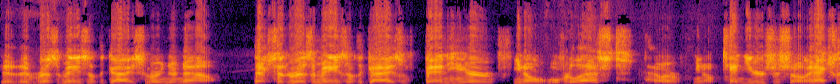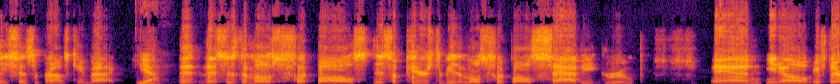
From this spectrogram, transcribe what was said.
the resumes of the guys who are in there now next to the resumes of the guys who've been here, you know, over the last however, you know, ten years or so, and actually since the Browns came back, yeah, th- this is the most football. This appears to be the most football savvy group. And you know, if they're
